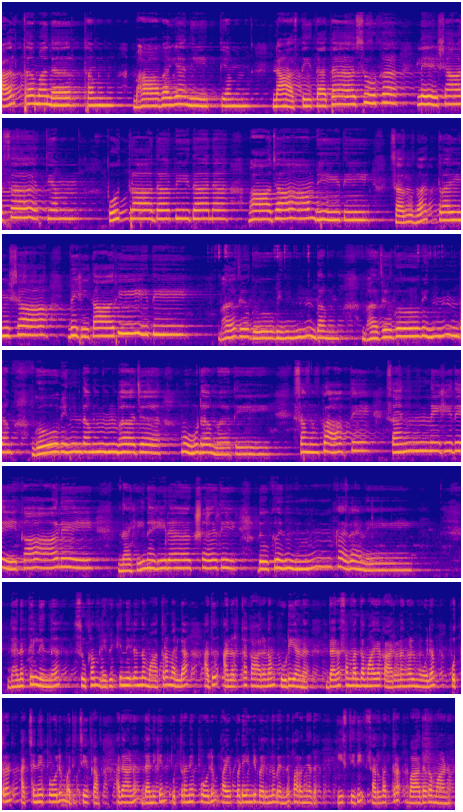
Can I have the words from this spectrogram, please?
अर्थमनर्थं भावय नित्यं। नास्ति ततः सुखलेशा सत्यं पुत्रादपि धनभाजां भीति। सर्वत्रैषा ഭജ ഗോവിന്ദം ഭജ ഗോവിന്ദം ഗോവിന്ദം ഭജ മൂഢമതി. സംപ്രാപ്തേ സന്നിഹിതേ കാലേ നഹി നഹി രക്ഷതി ഡുകൃൻ കരണേ. ധനത്തിൽ നിന്ന് സുഖം ലഭിക്കുന്നില്ലെന്നു മാത്രമല്ല അത് അനർത്ഥ കാരണം കൂടിയാണ്. ധനസംബന്ധമായ കാരണങ്ങൾ മൂലം പുത്രൻ അച്ഛനെ പോലും വധിച്ചേക്കാം. അതാണ് ധനികൻ പുത്രനെ പോലും ഭയപ്പെടേണ്ടി വരുന്നുവെന്ന് പറഞ്ഞത്. ഈ സ്ഥിതി സർവത്ര ബാധകമാണ്.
